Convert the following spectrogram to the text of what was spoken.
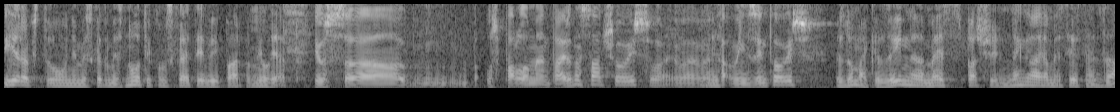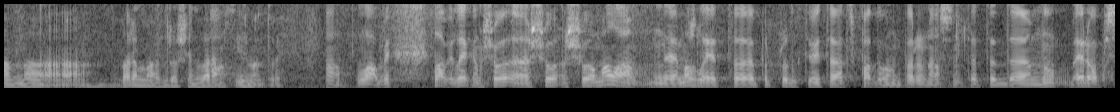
ierakstu, un, ja mēs skatāmies notikumu skaitu, tie bija pār par miljardu. Jūs uh, uz parlamentu aiznesāt šo visu, vai, vai, vai mēs, viņi zina to visu? Es domāju, ka zina. Mēs paši negājām, mēs iesniedzām uh, varamās, droši vien varams ah. izmantot. Ah, labi. labi, liekam šo, šo, šo malā. Mazliet par produktivitātes padomu parunāsim. Tad, tad nu, Eiropas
